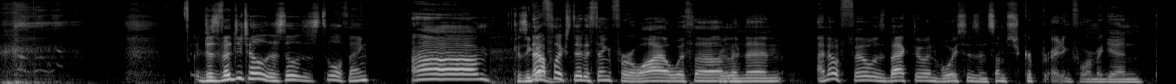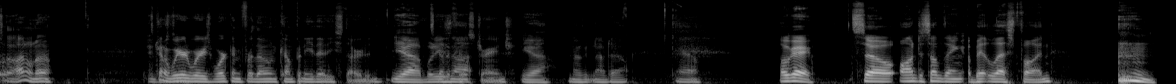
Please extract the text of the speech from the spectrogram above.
Does VeggieTale is still is still a thing? Um, Because he got Netflix did a thing for a while with them, Really? and then I know Phil was back doing voices and some script writing for him again. So I don't know. It's kind of weird where he's working for the own company that he started. Yeah, but It's he's feel not. strange. Yeah, no no doubt. Yeah. Okay, so on to something a bit less fun.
